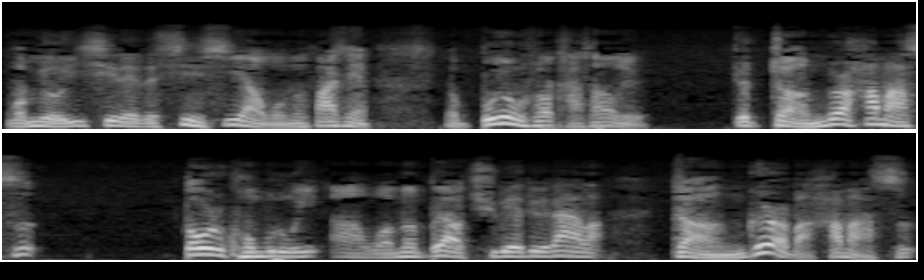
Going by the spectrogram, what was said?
我们有一系列的信息啊，我们发现不用说卡桑旅。”就整个哈马斯都是恐怖主义啊！我们不要区别对待了，整个把哈马斯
